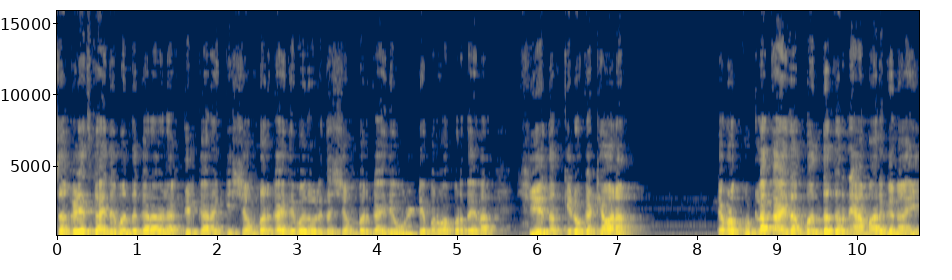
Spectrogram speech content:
सगळेच कायदे बंद करावे लागतील कारण की शंभर कायदे बनवले तर शंभर कायदे उलटे पण वापरता येणार. हे नक्की डोक्यात ठेवा ना. त्यामुळे कुठला कायदा बंद करणे हा मार्ग नाही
